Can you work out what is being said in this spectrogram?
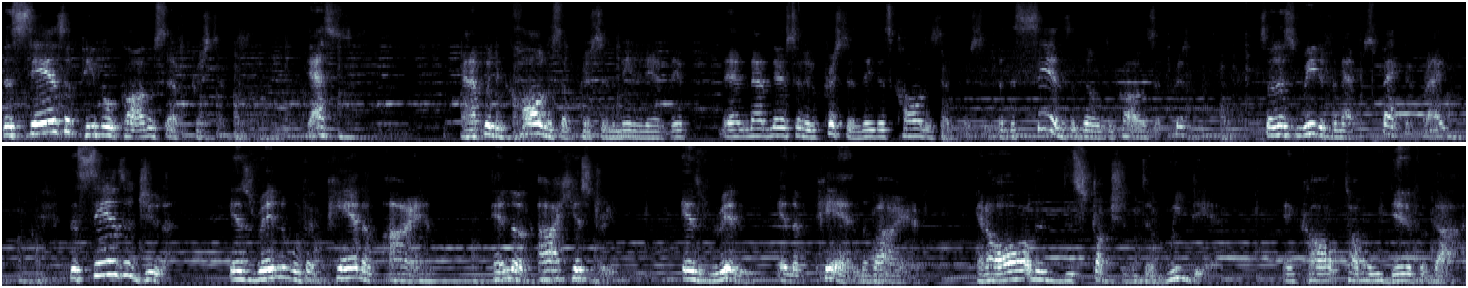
the sins of people who call themselves Christians. That's, and I put the call themselves Christians, meaning they're, they're, they're not necessarily Christians, they just call themselves Christians, but the sins of those who call themselves Christians. So let's read it from that perspective, right? The sins of Judah is written with a pen of iron. And look, our history is written in a pen of iron and all the destructions that we did and called, talking we did it for God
